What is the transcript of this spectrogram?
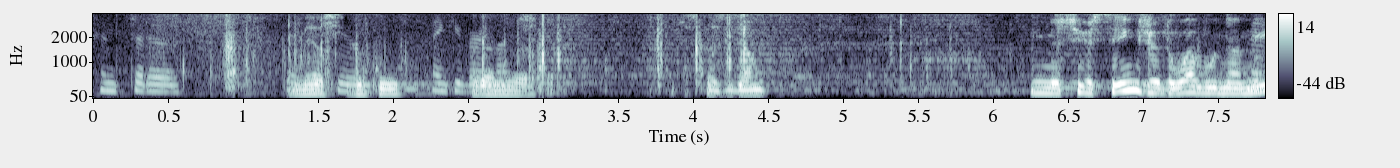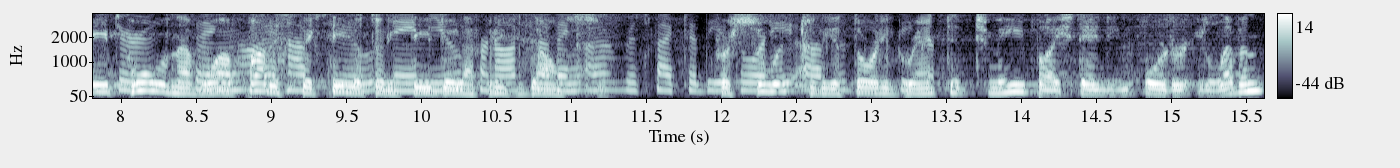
consider this issue. Thank you very Madame much. Monsieur Singh, je dois vous nommer Mr. pour n'avoir pas respecté l'autorité de la for not having, présidence. uh, the Pursuant to the authority granted to me by Standing Order 11,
